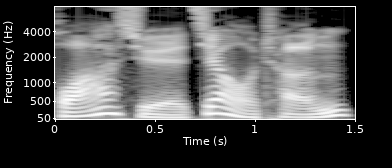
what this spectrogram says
滑雪教程。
